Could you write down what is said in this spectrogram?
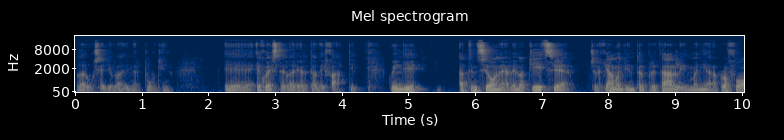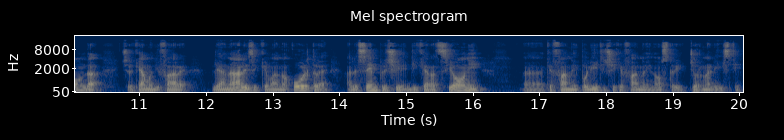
la Russia di Vladimir Putin. E, e questa è la realtà dei fatti. Quindi attenzione alle notizie, cerchiamo di interpretarle in maniera profonda cerchiamo di fare le analisi che vanno oltre alle semplici dichiarazioni eh, che fanno i politici, che fanno i nostri giornalisti.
